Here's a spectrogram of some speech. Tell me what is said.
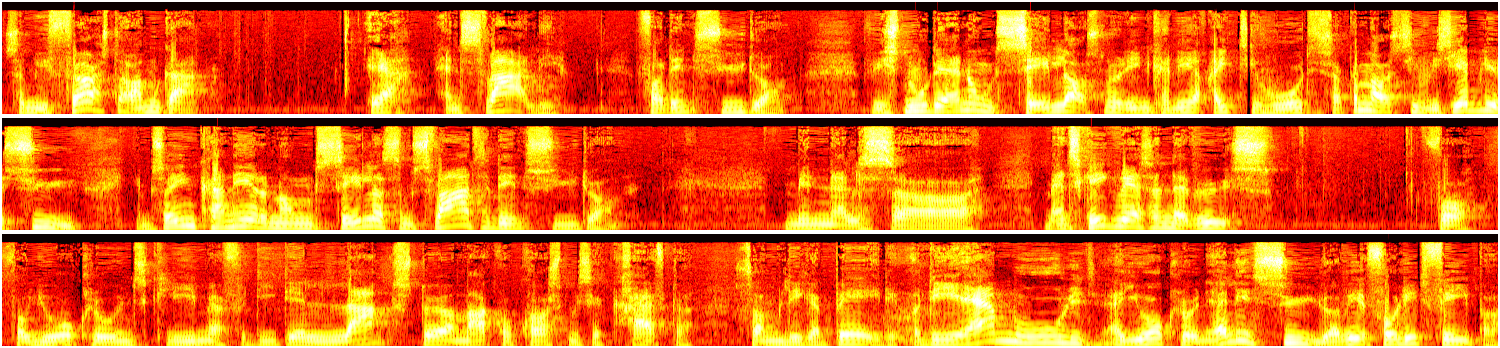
som i første omgang er ansvarlig for den sygdom. Hvis nu der er nogle celler, og sådan noget, der inkarnerer rigtig hurtigt, så kan man også sige, at hvis jeg bliver syg, jamen så inkarnerer der nogle celler, som svarer til den sygdom. Men altså, man skal ikke være så nervøs for, for jordklodens klima, fordi det er langt større makrokosmiske kræfter, som ligger bag det. Og det er muligt, at jordkloden er lidt syg og ved at få lidt feber.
